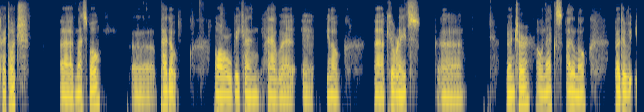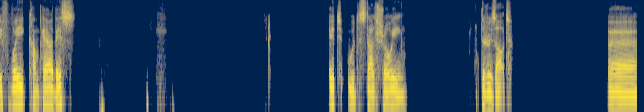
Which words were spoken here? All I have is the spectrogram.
PyTorch, uh, uh, Paddle, or we can have a, a you know uh, Kubernetes, uh, Rancher or Next. I don't know, but if- we compare this, it would start showing the result. Uh,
